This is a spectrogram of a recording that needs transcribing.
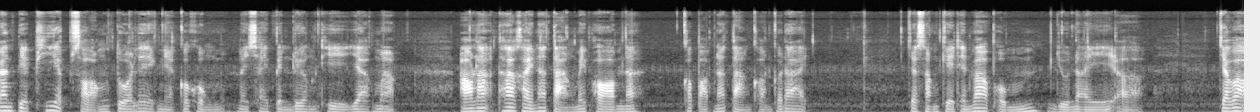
การเปรียบเทียบ 2 ตัวเลขเนี่ยก็คงไม่ใช่เป็นเรื่องที่ยากมาก เอาละถ้าใครหน้าต่างไม่พร้อมนะ ก็ปรับหน้าต่างก่อนก็ได้ จะสังเกตเห็นว่าผมอยู่ใน Java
